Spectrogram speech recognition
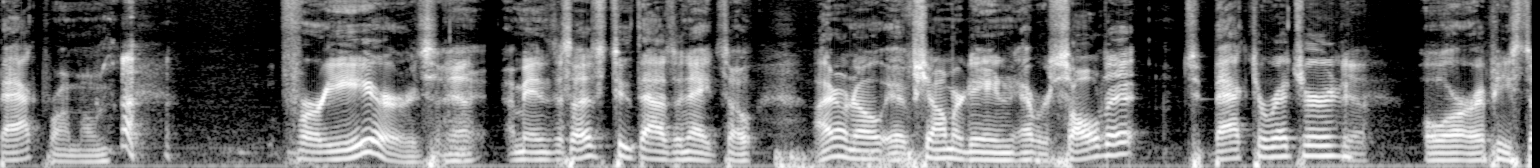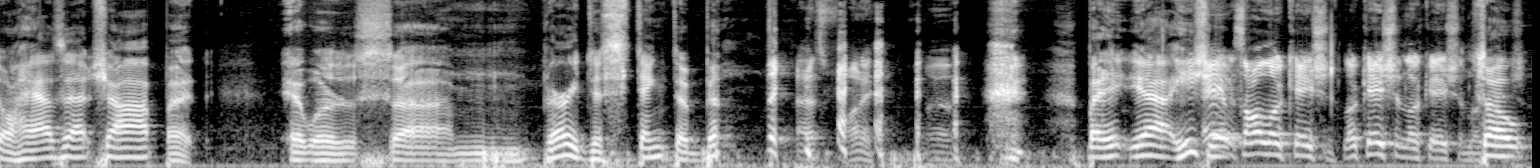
back from him for years. Yeah. I mean, so that's 2008. So I don't know if Shelmerdine ever sold it to, back to Richard Yeah. or if he still has that shop, but it was um, very distinctive building. That's funny. Uh, But yeah, he should. hey, it's all location, location, location. So,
